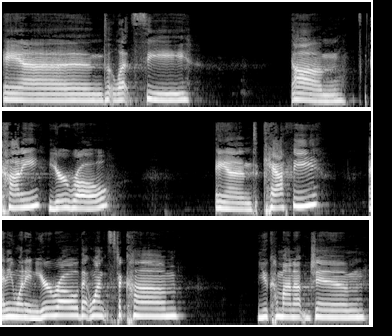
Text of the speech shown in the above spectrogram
And let's see. Um, Connie, your row. And Kathy, anyone in your row that wants to come? You come on up, Jim.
